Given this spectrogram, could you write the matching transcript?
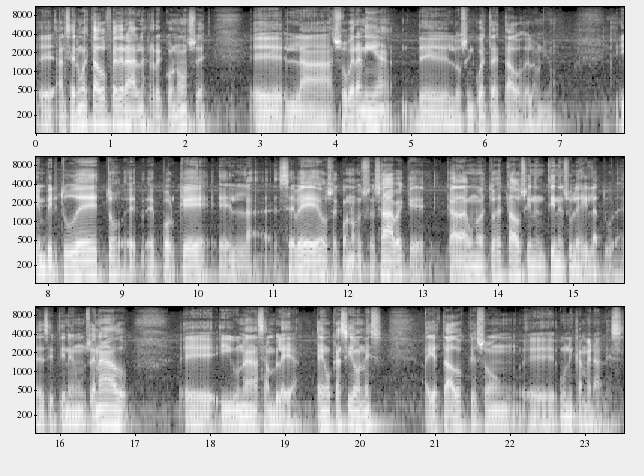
Eh, al ser un estado federal, reconoce eh, la soberanía de los 50 estados de la Unión. Y en virtud de esto eh, es porque la- se ve o se, sabe que cada uno de estos estados tienen, tienen su legislatura, es decir, tienen un Senado y una asamblea. En ocasiones hay estados que son unicamerales.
